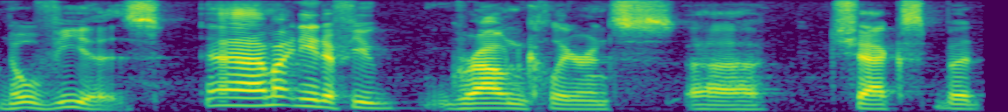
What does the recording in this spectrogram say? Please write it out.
No vias. Uh, I might need a few ground clearance uh, checks, but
